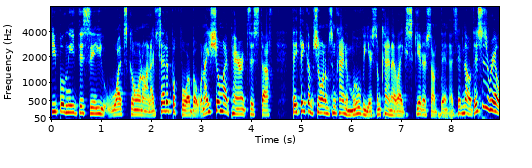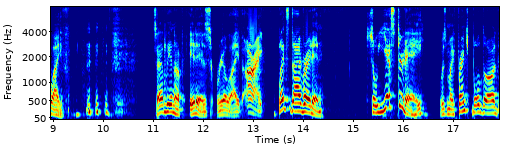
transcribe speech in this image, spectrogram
people need to see what's going on. I've said it before, but when I show my parents this stuff, they think I'm showing them some kind of movie or some kind of like skit or something. I said, no, this is real life. Sadly enough, it is real life. All right, let's dive right in. So, yesterday was my French bulldog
